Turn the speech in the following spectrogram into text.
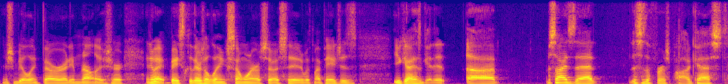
there should be a link there already. I'm not really sure. Anyway, basically, there's a link somewhere associated with my pages. You guys get it. Uh, besides that, this is the first podcast.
